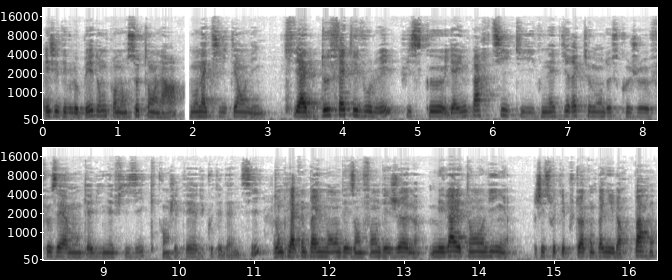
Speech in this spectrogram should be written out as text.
Et j'ai développé donc pendant ce temps-là mon activité en ligne, qui a de fait évolué, puisqu'il y a une partie qui venait directement de ce que je faisais à mon cabinet physique quand j'étais du côté d'Annecy. Donc l'accompagnement des enfants, des jeunes, mais là étant en ligne, j'ai souhaité plutôt accompagner leurs parents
